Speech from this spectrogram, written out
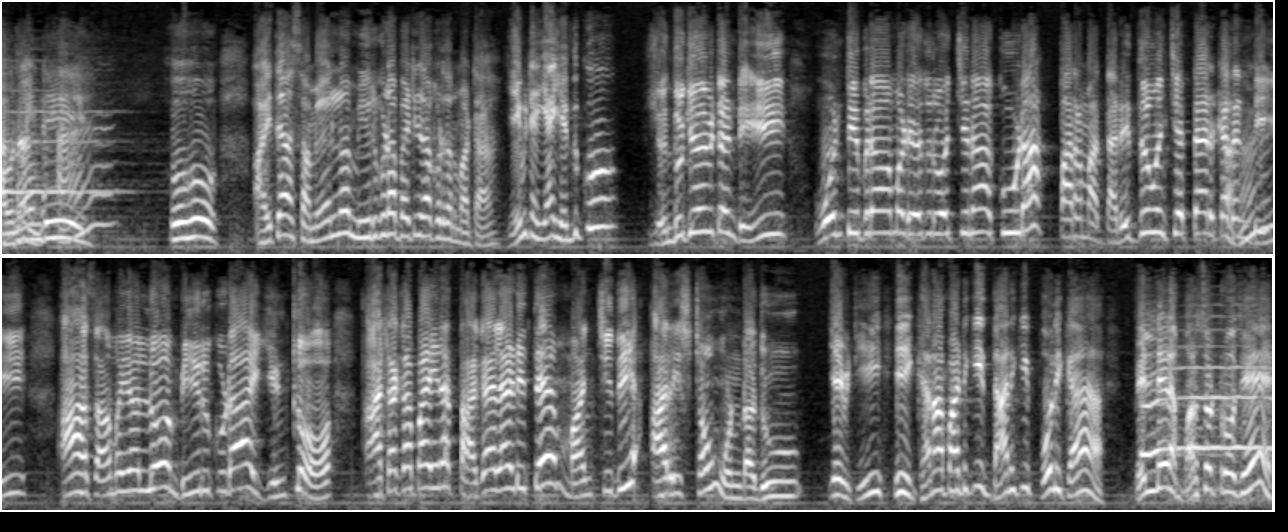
అవునా అండి? ఓహో అయితే ఆ సమయంలో మీరు కూడా బయటికి రాకూడదు అనమాట ఏమిటయ్యా ఎందుకు? ఎందుకేమిటండి? ఒంటి బ్రాహ్మడు ఎదురు వచ్చినా కూడా పరమ దరిద్రం అని చెప్పారు కదండి. ఆ సమయంలో మీరు కూడా ఇంట్లో అటక పైన తగలడితే మంచిది అరిష్టం ఉండదు. ఏమిటి? ఈ ఘనపాటికి దానికి పోలిక? పెళ్ళైన మరుసటి రోజే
